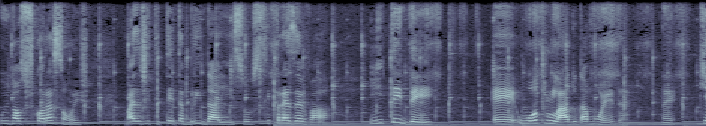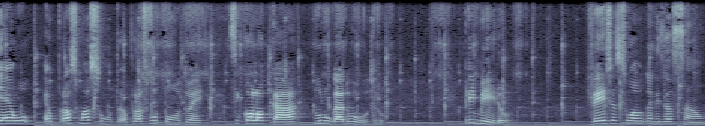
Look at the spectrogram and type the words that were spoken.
os nossos corações. Mas a gente tenta blindar isso, se preservar e entender é, o outro lado da moeda, né? Que é o, é o próximo assunto, é o próximo ponto, é se colocar no lugar do outro. Primeiro, veja sua organização,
